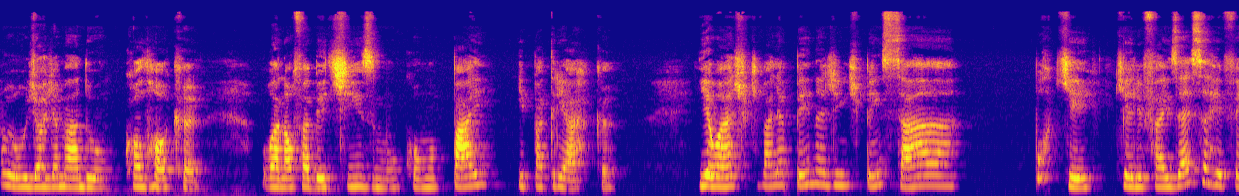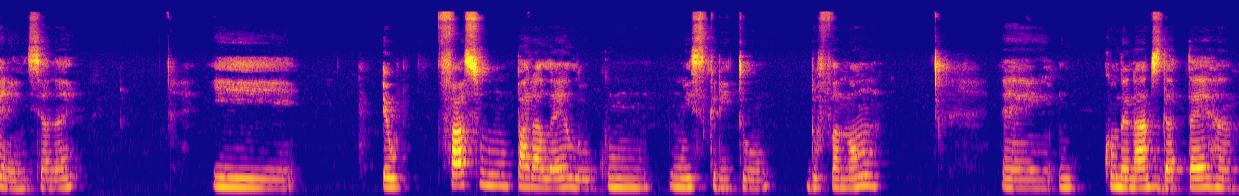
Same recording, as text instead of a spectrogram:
o Jorge Amado coloca o analfabetismo como pai e patriarca. E eu acho que vale a pena a gente pensar por que, que ele faz essa referência, né? E eu faço um paralelo com um escrito do Fanon é, em Condenados da Terra.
